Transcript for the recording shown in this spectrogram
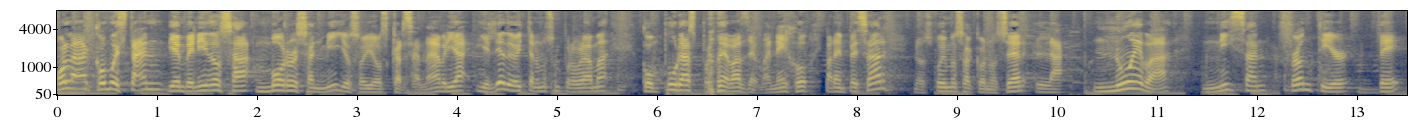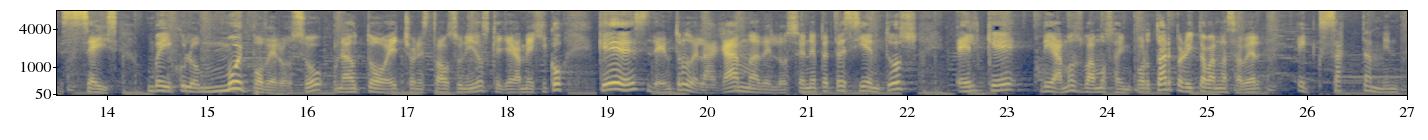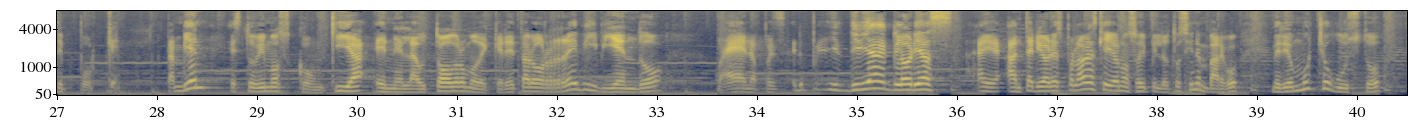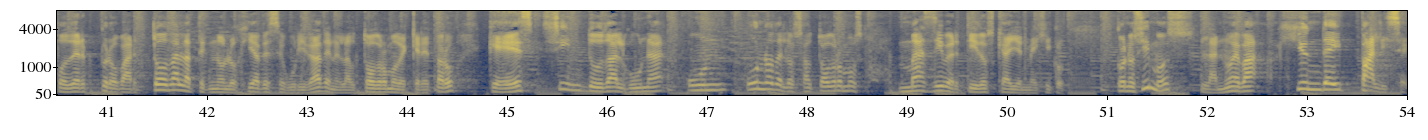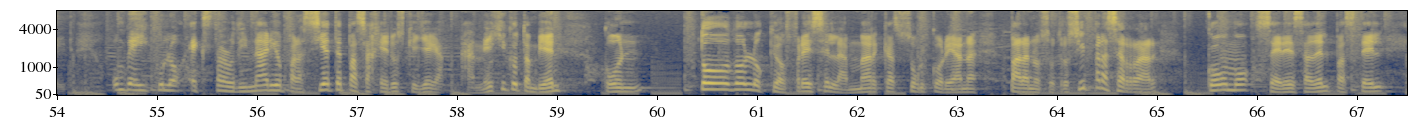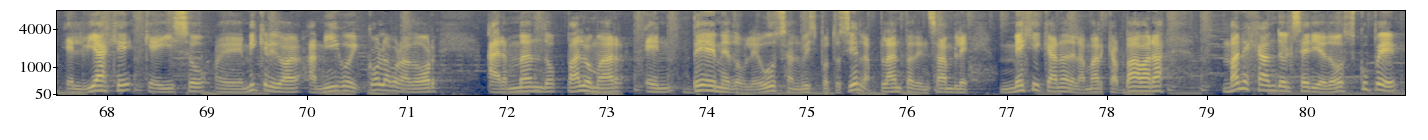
Hola, ¿cómo están? Bienvenidos a Motors and Me. Yo soy Oscar Sanabria y el día de hoy tenemos un programa con puras pruebas de manejo. Para empezar, nos fuimos a conocer la nueva Nissan Frontier V6, un vehículo muy poderoso, un auto hecho en Estados Unidos que llega a México, que es dentro de la gama de los NP300 el que, digamos, vamos a importar, pero ahorita van a saber exactamente por qué. También estuvimos con Kia en el Autódromo de Querétaro reviviendo, bueno, pues diría glorias eh, anteriores, por la verdad es que yo no soy piloto, sin embargo, me dio mucho gusto poder probar toda la tecnología de seguridad en el Autódromo de Querétaro, que es sin duda alguna un, uno de los autódromos más divertidos que hay en México. Conocimos la nueva Hyundai Palisade un vehículo extraordinario para siete pasajeros que llega a México también con todo lo que ofrece la marca surcoreana para nosotros. Y para cerrar, como cereza del pastel, el viaje que hizo eh, mi querido amigo y colaborador Armando Palomar en BMW San Luis Potosí, en la planta de ensamble mexicana de la marca Bávara, manejando el Serie 2 Coupé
